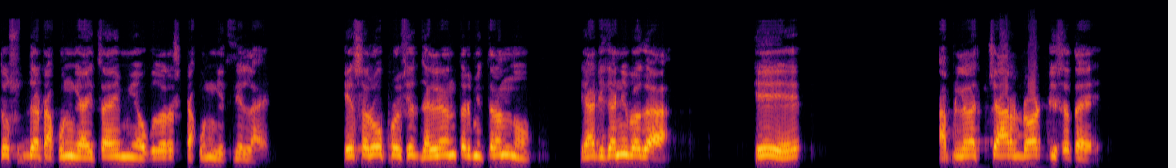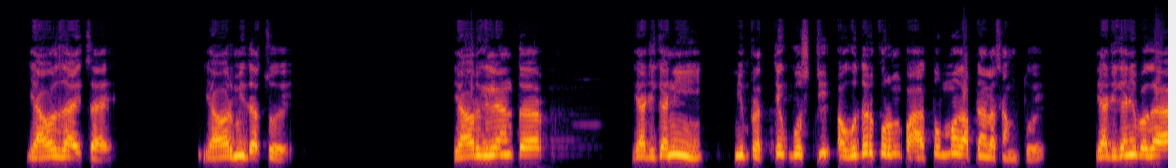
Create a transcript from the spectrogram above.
तो सुद्धा टाकून घ्यायचा आहे. मी अगोदरच टाकून घेतलेला आहे. हे सर्व प्रोसेस झाल्यानंतर मित्रांनो या ठिकाणी बघा. हे आपल्याला चार डॉट दिसत आहे. यावर जायचं आहे. यावर मी जातोय. यावर गेल्यानंतर या ठिकाणी मी प्रत्येक गोष्टी अगोदर करून पाहतो मग आपल्याला सांगतोय. या ठिकाणी बघा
